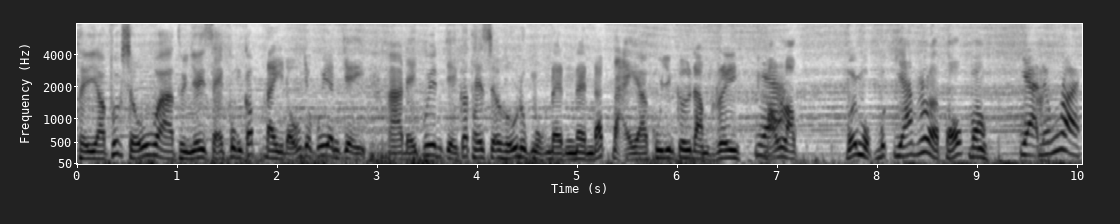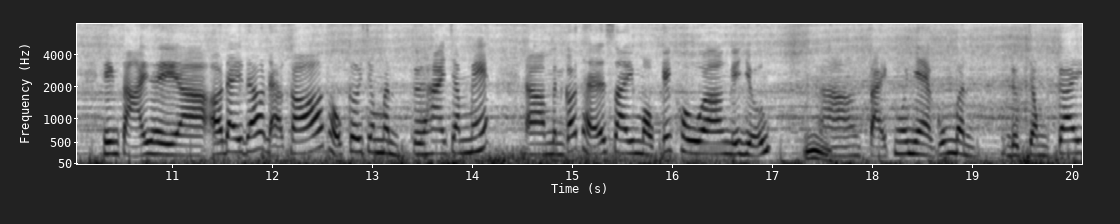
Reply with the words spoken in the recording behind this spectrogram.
thì à, Phước Sửu và Thùy Nhi sẽ cung cấp đầy đủ cho quý anh chị à, để quý anh chị có thể sở hữu được một nền nền đất tại à, khu dân cư Đàm Ri, Dạ. Bảo Lộc với một mức giá rất là tốt phải không? Dạ đúng rồi. Hiện tại thì à, ở đây đó đã có thổ cư cho mình từ 200 m. À, mình có thể xây một cái khu à, nghỉ dưỡng Ừ. à, tại ngôi nhà của mình được trồng cây,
